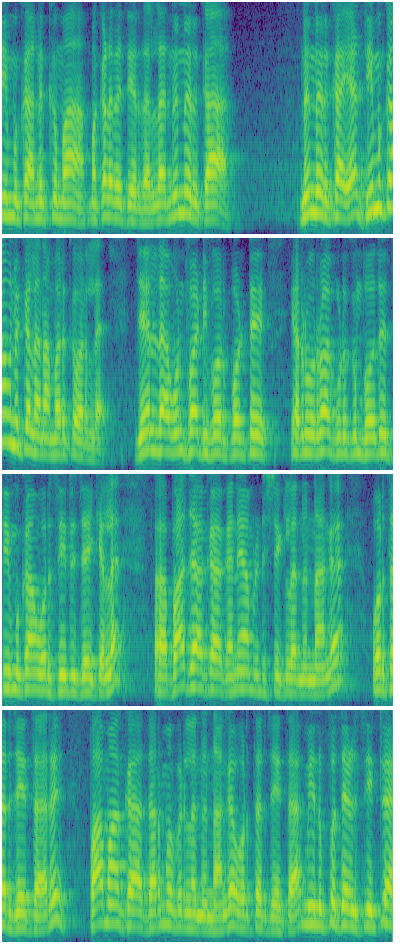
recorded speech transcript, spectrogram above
திமுக நிற்குமா மக்களவைத் தேர்தலில்? நின்று இருக்கா நின்று இருக்கா ஏன்? திமுகவும் நிற்கல நான் மறுக்க வரல. ஜெயலலிதா ஒன் ஃபார்ட்டி ஃபோர் போட்டு இரநூறுவா கொடுக்கும்போது திமுக ஒரு சீட்டு ஜெயிக்கல. பாஜக கன்னியாகுமரி டிஸ்ட்ரிக்டில் நின்னாங்க ஒருத்தர் ஜெயித்தார். பாமக தருமபுரியில் நின்னாங்க ஒருத்தர் ஜெயித்தார். மீ முப்பத்தேழு சீட்டை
